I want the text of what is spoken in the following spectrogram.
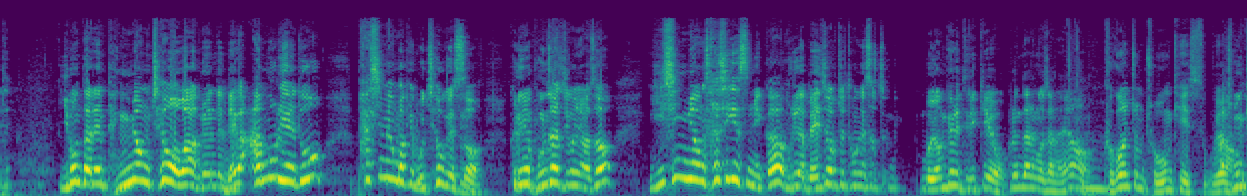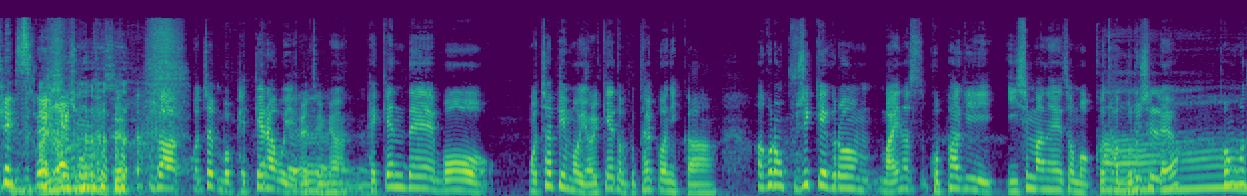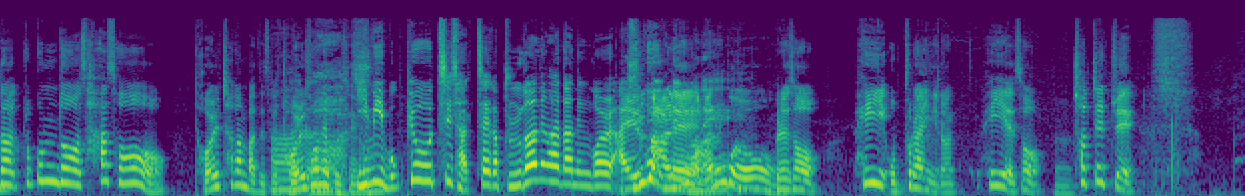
이번 달엔 100명 채워와 그랬는데 내가 아무리 해도 80명밖에 못 채우겠어. 그러면 본사 직원이 와서 20명 사시겠습니까? 우리가 매지업체 통해서 뭐 연결해 드릴게요. 그런다는 거잖아요. 그건 좀 좋은 케이스고요. 아, 좋은 케이스예요. 이게 좋은 케이스요? 그러니까 어차피 뭐 100개라고 예를 네, 들면 네. 100개인데 뭐 어차피 뭐 10개도 못할 거니까 아 그럼 90개 그럼 마이너스 곱하기 20만 원 해서 뭐 그거 다 아. 물으실래요? 그럼 보다 조금 더 사서 덜 차감 받으세요. 아, 덜 그러니까 손해 보세요. 이미 목표치 자체가 불가능하다는 걸 알고 알고 네. 아는 거요. 그래서 회의 오프라인 이런 회의에서 음. 첫째 주에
